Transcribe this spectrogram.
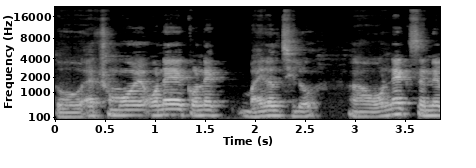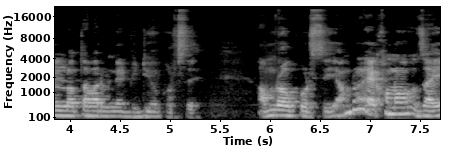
তো এক সময় অনেক অনেক ভাইরাল ছিল। অনেক চ্যানেল লতা পারভিনের ভিডিও করছে, আমরাও করছি। আমরা এখনও যাই,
